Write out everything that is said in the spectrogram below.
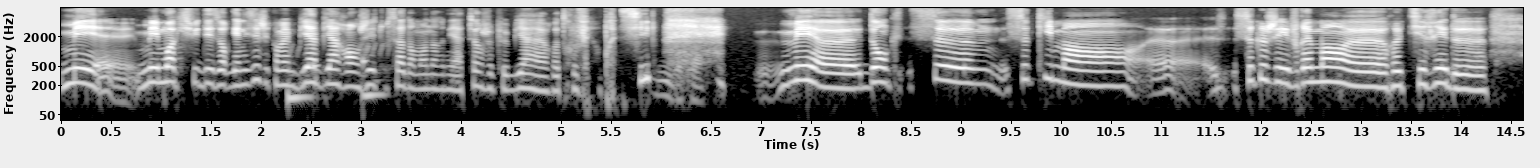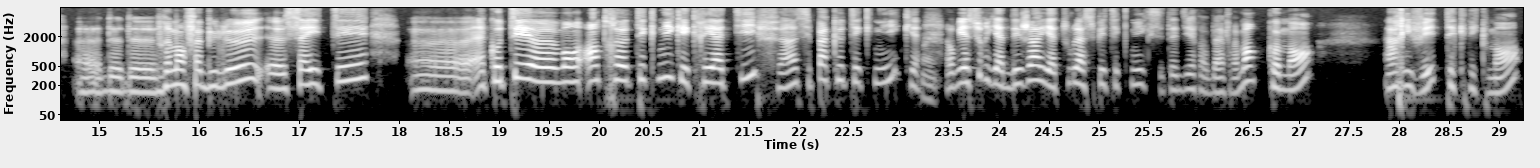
Mais, mais moi qui suis désorganisée, j'ai quand même bien bien rangé tout ça dans mon ordinateur. Je peux bien retrouver en principe mais euh, donc ce ce qui m'en euh, ce que j'ai vraiment euh, retiré de, euh, de, de vraiment fabuleux euh, ça a été un côté bon entre technique et créatif hein, c'est pas que technique. Alors bien sûr il y a déjà il y a tout l'aspect technique c'est-à-dire ben vraiment comment arriver techniquement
